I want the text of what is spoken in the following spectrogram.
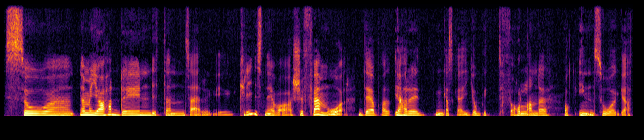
Så nej men jag hade en liten så här, kris när jag var 25 år. Där jag, bara, jag hade ett ganska jobbigt förhållande och insåg att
